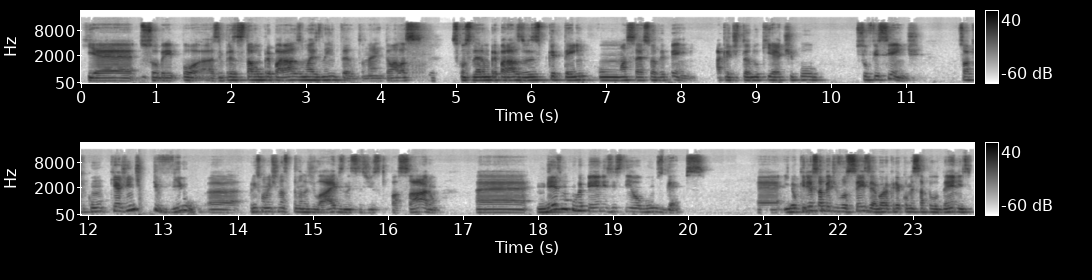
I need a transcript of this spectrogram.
Que é sobre, pô, as empresas estavam preparadas, mas nem tanto, né? Então elas se consideram preparadas às vezes porque têm um acesso a VPN, acreditando que é tipo suficiente. Só que com o que a gente viu, uh, principalmente nas semanas de lives, nesses dias que passaram, é, mesmo com VPN existem alguns gaps. É, e eu queria saber de vocês, e agora eu queria começar pelo Denis,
